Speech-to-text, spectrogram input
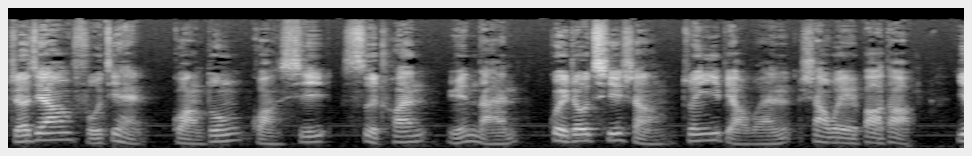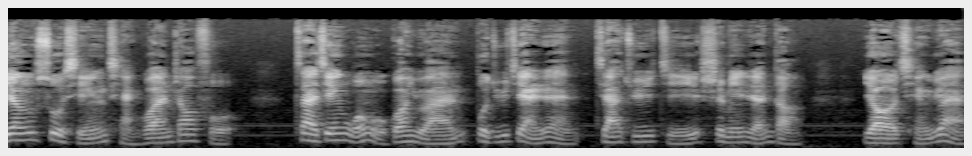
浙江、福建、广东、广西、四川、云南、贵州七省遵依表文尚未报到，应速行遣官招抚。在京文武官员、不拘剑任、家居及市民人等，有情愿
